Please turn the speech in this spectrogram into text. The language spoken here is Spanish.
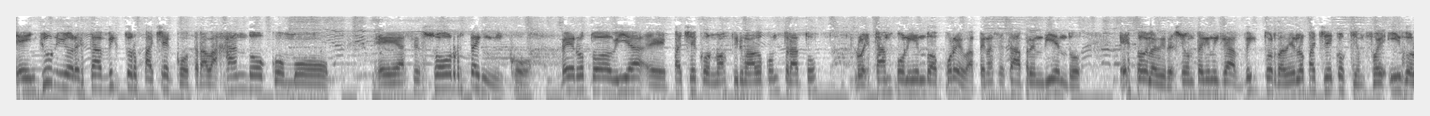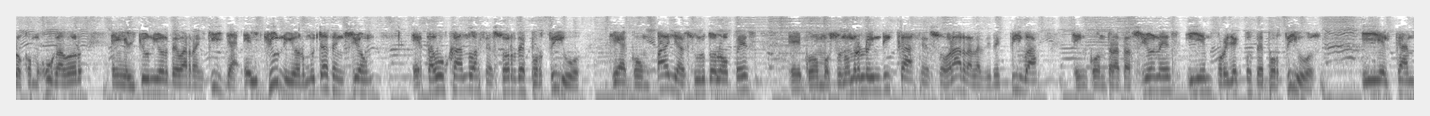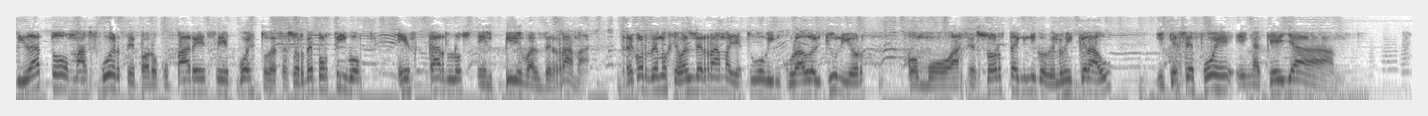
En Junior está Víctor Pacheco trabajando como eh, asesor técnico, pero todavía eh, Pacheco no ha firmado contrato, lo están poniendo a prueba, apenas está aprendiendo esto de la dirección técnica Víctor Danielo Pacheco, quien fue ídolo como jugador en el Junior de Barranquilla. El Junior, mucha atención, está buscando asesor deportivo que acompaña al zurdo López, eh, como su nombre lo indica, asesorar a la directiva en contrataciones y en proyectos deportivos. Y el candidato más fuerte para ocupar ese puesto de asesor deportivo es Carlos El Pibe Valderrama. Recordemos que Valderrama ya estuvo vinculado al Junior como asesor técnico de Luis Grau y que se fue en aquella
